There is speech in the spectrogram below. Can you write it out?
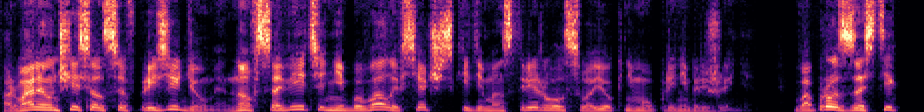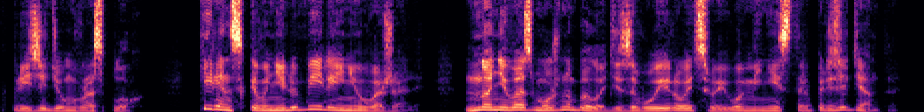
Формально он числился в президиуме, но в Совете не бывал и всячески демонстрировал свое к нему пренебрежение. Вопрос застиг президиум врасплох. Керенского не любили и не уважали. Но невозможно было дезавуировать своего министра-президента.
